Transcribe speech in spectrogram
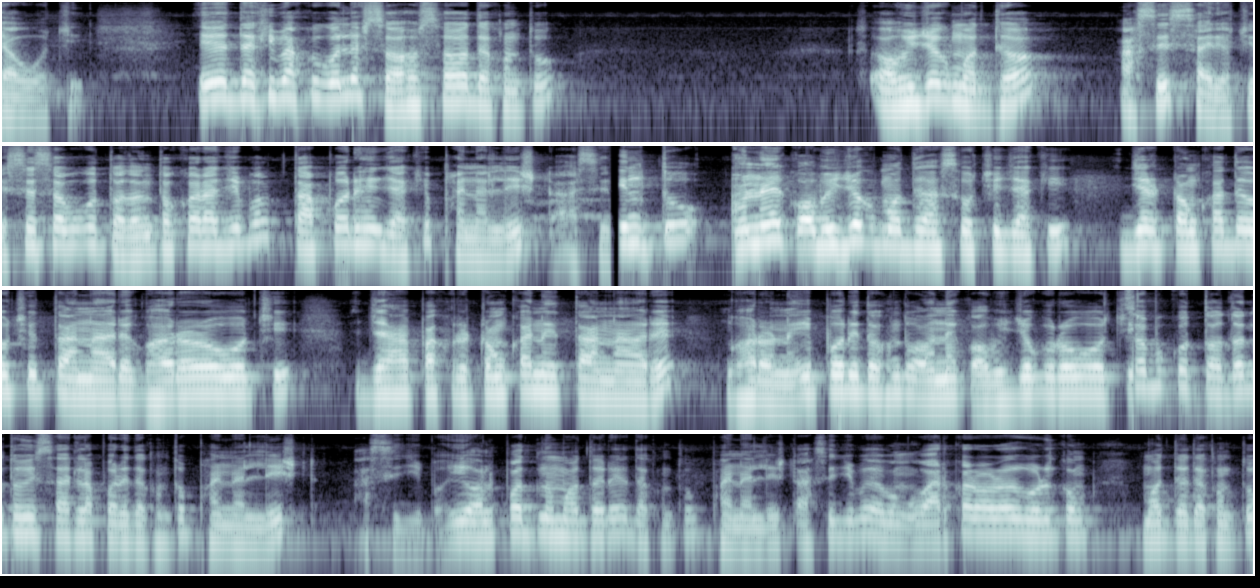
ଯାଉଅଛି ଏବେ ଦେଖିବାକୁ ଗଲେ ଶହ ଶହ ଦେଖନ୍ତୁ ଅଭିଯୋଗ ମଧ୍ୟ ଆସି ସାରିଅଛି ସେସବୁକୁ ତଦନ୍ତ କରାଯିବ ତାପରେ ହିଁ ଯାହାକି ଫାଇନାଲ୍ ଲିଷ୍ଟ ଆସିବ କିନ୍ତୁ ଅନେକ ଅଭିଯୋଗ ମଧ୍ୟ ଆସୁଅଛି ଯାହାକି ଯିଏ ଟଙ୍କା ଦେଉଛି ତା ନାଁରେ ଘର ରହୁଅଛି ଯାହା ପାଖରେ ଟଙ୍କା ନାହିଁ ତା ନାଁରେ ଘର ନାହିଁ ଏପରି ଦେଖନ୍ତୁ ଅନେକ ଅଭିଯୋଗ ରହୁଅଛି ସବୁକୁ ତଦନ୍ତ ହୋଇସାରିଲା ପରେ ଦେଖନ୍ତୁ ଫାଇନାଲ୍ ଲିଷ୍ଟ ଆସିଯିବ ଏଇ ଅଳ୍ପ ଦିନ ମଧ୍ୟରେ ଦେଖନ୍ତୁ ଫାଇନାଲ୍ ଲିଷ୍ଟ ଆସିଯିବ ଏବଂ ୱାର୍କର ଅର୍ଡ଼ର ଗୁଡ଼ିକ ମଧ୍ୟ ଦେଖନ୍ତୁ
